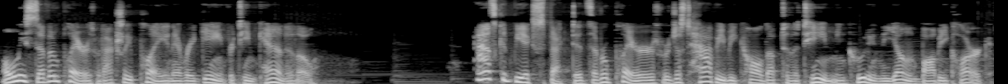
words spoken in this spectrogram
Only 7 players would actually play in every game for Team Canada, though. As could be expected, several players were just happy to be called up to the team, including the young Bobby Clarke,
